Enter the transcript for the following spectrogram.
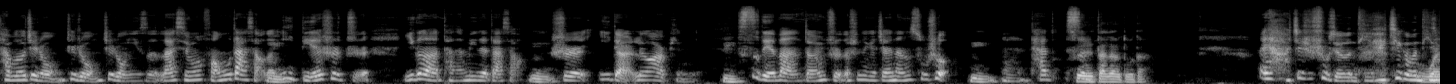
差不多这种这种这种意思来形容房屋大小的。嗯一叠是指一个榻榻米的大小，嗯是一点六二平米。嗯四叠半等于指的是那个宅男的宿舍。嗯，嗯，它所以四，大概有多大？哎呀，这是数学问题，这个问题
